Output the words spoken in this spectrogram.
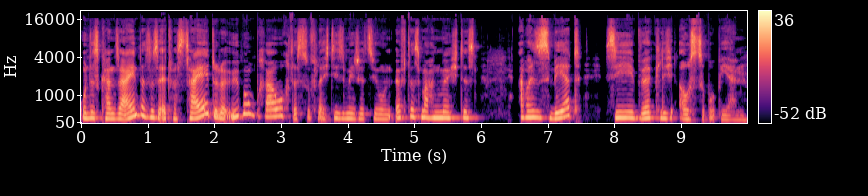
Und es kann sein, dass es etwas Zeit oder Übung braucht, dass du vielleicht diese Meditation öfters machen möchtest. Aber es ist wert, sie wirklich auszuprobieren.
